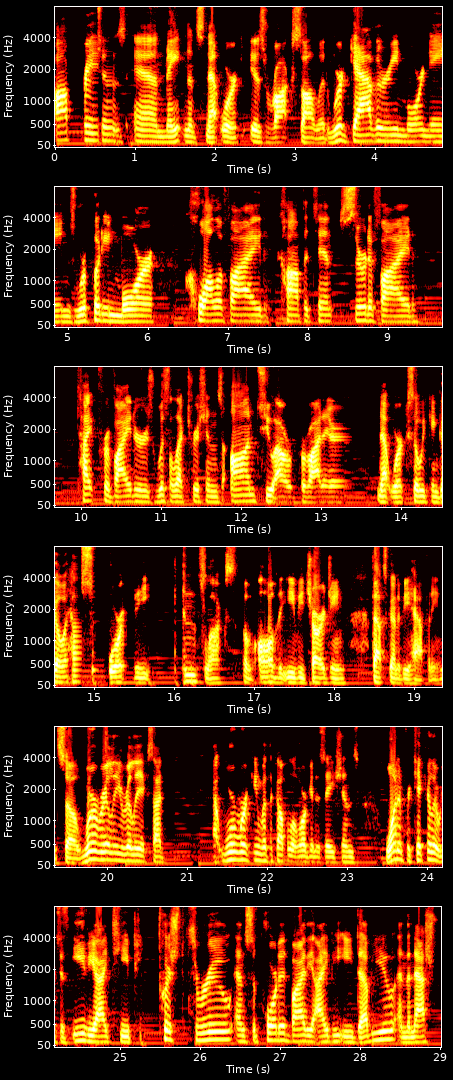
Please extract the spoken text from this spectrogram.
Operations and maintenance network is rock solid. We're gathering more names, we're putting more qualified, competent, certified type providers with electricians onto our provider network so we can go help support the influx of all of the EV charging that's going to be happening. So we're really, really excited. Uh, we're working with a couple of organizations, one in particular, which is EVITP, pushed through and supported by the IBEW and the National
